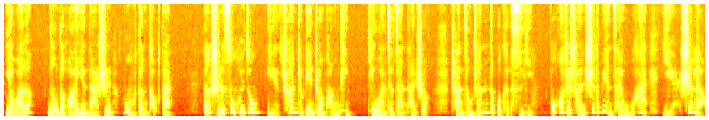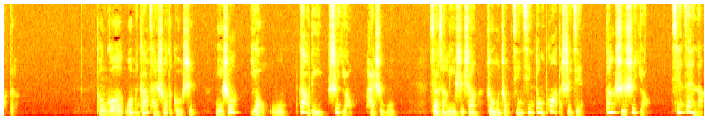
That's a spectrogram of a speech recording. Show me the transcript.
演完了，弄得华严大师目瞪口呆。当时宋徽宗也穿着便装旁听，听完就赞叹说：“禅宗真的不可思议。不过这禅师的辩才无碍也是了得。”通过我们刚才说的故事，你说有无到底是有还是无？想想历史上种种惊心动魄的事件。当时是有，现在呢？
